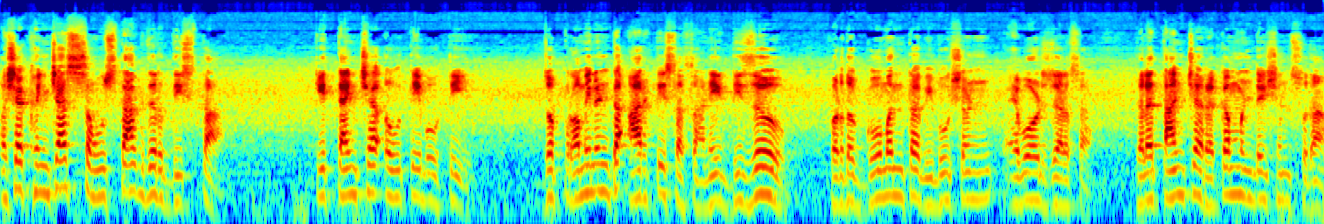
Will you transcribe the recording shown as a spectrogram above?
अशा खंयच्या संस्थाक जर दिसता की त्यांच्या अवतीभोवती जो प्रॉमिनंट आर्टिस्ट आसा आनी deserve for the Gomant Vibhushan award जर आसा जाल्यार तांचें रेकमेंडेशन सुद्दां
